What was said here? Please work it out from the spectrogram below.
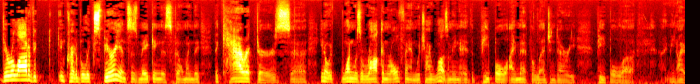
there were a lot of incredible experiences making this film. and the, the characters, uh, you know, if one was a rock and roll fan, which I was, I mean, uh, the people I met, the legendary people, uh, I mean, I,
